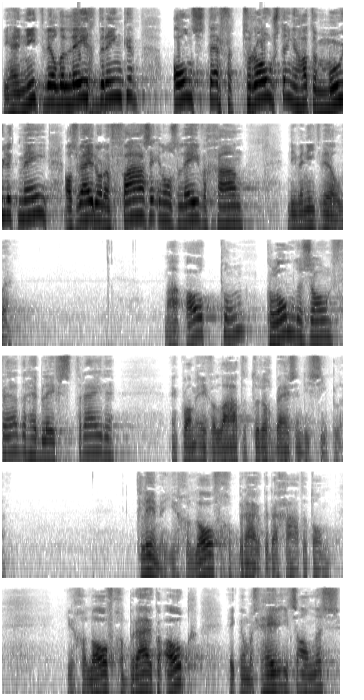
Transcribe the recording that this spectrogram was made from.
die hij niet wilde leegdrinken, ons ter vertroosting. Had er moeilijk mee als wij door een fase in ons leven gaan die we niet wilden. Maar ook toen klom de zoon verder, hij bleef strijden en kwam even later terug bij zijn discipelen. Klimmen, je geloof gebruiken, daar gaat het om. Je geloof gebruiken ook, ik noem eens heel iets anders,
